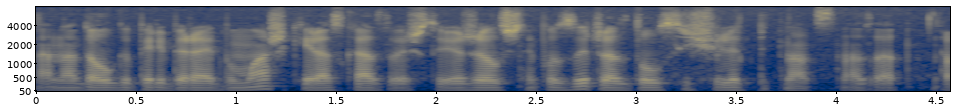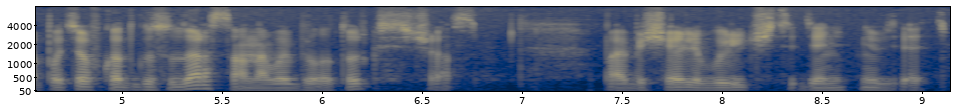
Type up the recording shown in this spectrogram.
Она долго перебирает бумажки и рассказывает, что ее желчный пузырь раздулся еще лет 15 назад, а путевку от государства она выбила только сейчас. Пообещали вылечить и денег не взять.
